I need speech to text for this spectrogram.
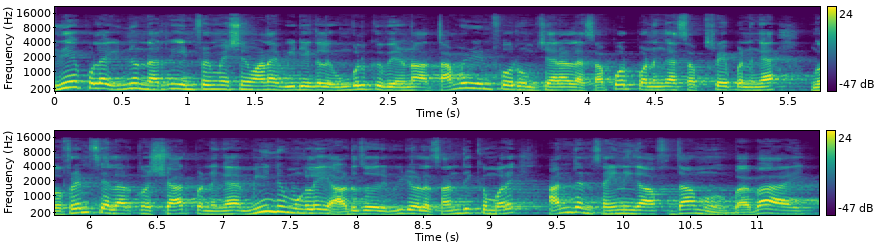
இதே போல் இன்னும் நிறைய இன்ஃபர்மேஷனான வீடியோகள் உங்களுக்கு வேணும்னா தமிழ் இன்ஃபோ ரூம் சேனலை சப்போர்ட் பண்ணுங்கள் சப்ஸ்கிரைப் பண்ணுங்கள் உங்கள் ஃப்ரெண்ட்ஸ் எல்லாருக்கும் ஷேர் பண்ணுங்கள் மீண்டும் உங்களை அடுத்த ஒரு வீடியோவில் சந்திக்கும் முறை and then signing off Thamu. Bye bye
